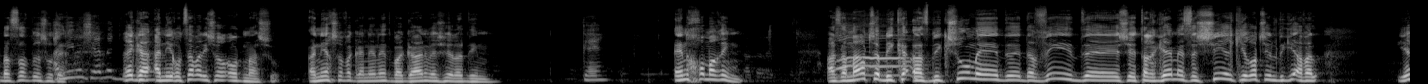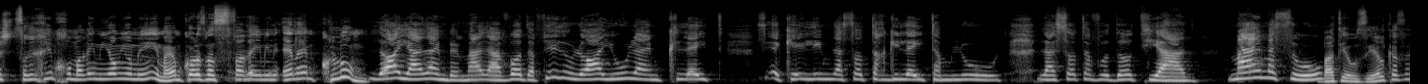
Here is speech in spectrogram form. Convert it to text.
בסוף ברשותך. אני משלמת... רגע, אני רוצה אבל לשאול עוד משהו. אני עכשיו הגננת בגן ויש ילדים. כן. אין חומרים. אז אמרת שביקשו מדוד אה, שיתרגם איזה שיר, קירות של דגי, אבל יש, צריכים חומרים יומיומיים, היום כל הזמן ספרים, אין להם כלום. לא היה להם במה לעבוד, אפילו לא היו להם כלי, כלים לעשות תרגילי התעמלות, לעשות עבודות יד. מה הם עשו? בתיה עוזיאל כזה?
